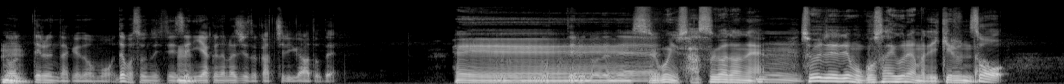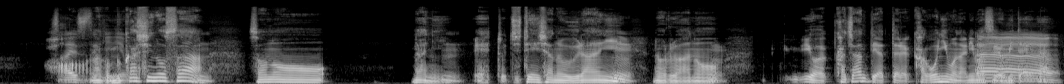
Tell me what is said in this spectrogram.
乗ってるんだけども、でもその全然270度がっちりガードで。へえ。乗ってるのでねすごいね、さすがだね。うんそれででも5歳ぐらいまでいけるんだ。そう。はあなんか昔のさ、うんその、何、うんえっと、自転車の裏にうん乗るあの、要はカチャンってやったらカゴにもなりますよみたいな。うん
